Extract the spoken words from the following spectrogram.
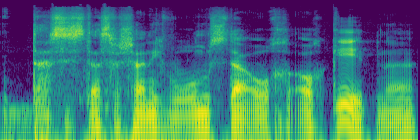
das ist das wahrscheinlich, worum es da auch, auch geht, ne?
